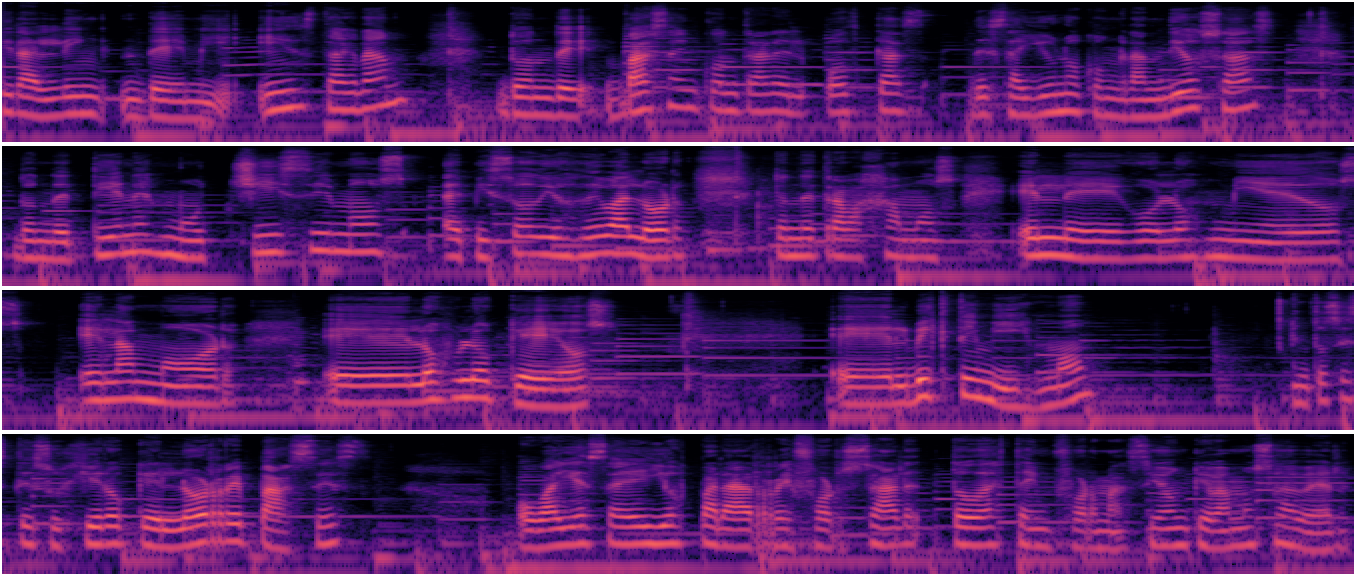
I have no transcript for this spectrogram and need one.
ir al link de mi Instagram, donde vas a encontrar el podcast Desayuno con Grandiosas, donde tienes muchísimos episodios de valor, donde trabajamos el ego, los miedos, el amor, eh, los bloqueos el victimismo, entonces te sugiero que lo repases o vayas a ellos para reforzar toda esta información que vamos a ver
